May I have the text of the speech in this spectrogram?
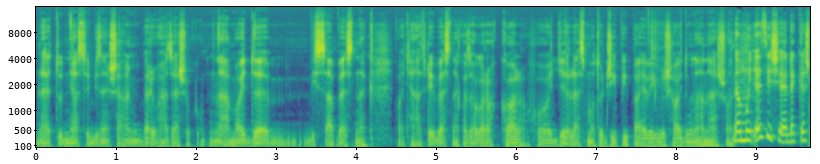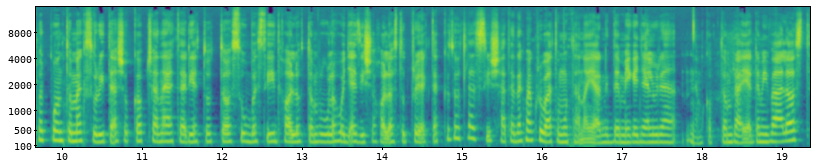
lehet tudni azt, hogy bizonyos állami beruházásoknál majd visszavesznek, vagy hátrébb vesznek az agarakkal, hogy lesz MotoGP pálya végül is Hajdunánáson. De amúgy ez is érdekes, mert pont a megszorítások kapcsán elterjedt ott a szóbeszéd, hallottam róla, hogy ez is a halasztott projektek között lesz, és hát ennek megpróbáltam utána járni, de még egyelőre nem kaptam rá érdemi választ.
